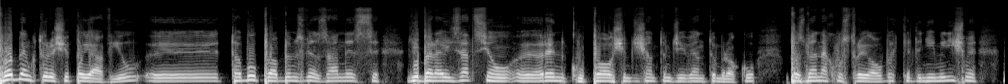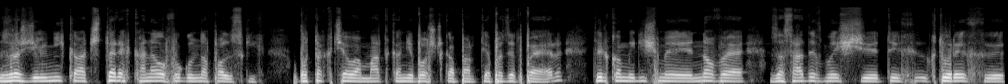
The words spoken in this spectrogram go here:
Problem, który się pojawił, y, to był problem związany z liberalizacją y, rynku po 1989 roku, po zmianach ustrojowych, kiedy nie mieliśmy z rozdzielnika czterech kanałów ogólnopolskich, bo tak chciała matka nieboszczka partia PZPR, tylko mieliśmy nowe zasady, w myśl tych, których y,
